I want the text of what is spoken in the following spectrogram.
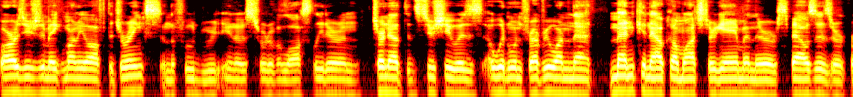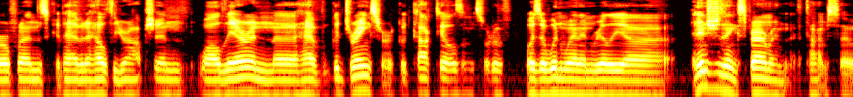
bars usually make money off the drinks, and the food, you know, sort of a loss leader. And turned out that sushi was a win-win for everyone. That men can now come watch their game, and their spouses or girlfriends could have a healthier option while there and uh, have good drinks or good cocktails, and sort of was a win-win and really uh, an interesting experiment at times. So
